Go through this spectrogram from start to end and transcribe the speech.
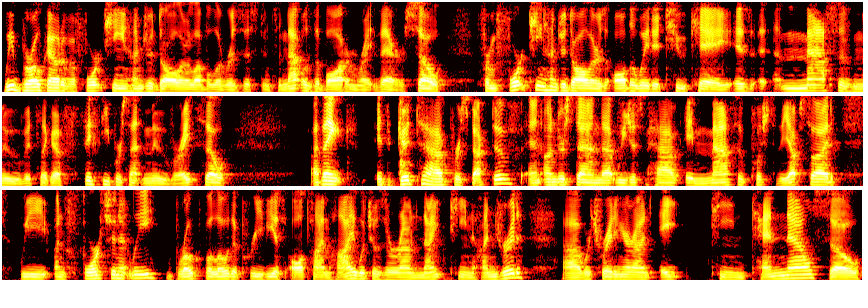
we broke out of a fourteen hundred dollar level of resistance, and that was the bottom right there. So from $1400 all the way to 2k is a massive move it's like a 50% move right so i think it's good to have perspective and understand that we just have a massive push to the upside. We unfortunately broke below the previous all time high, which was around 1900. Uh, we're trading around 1810 now, so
